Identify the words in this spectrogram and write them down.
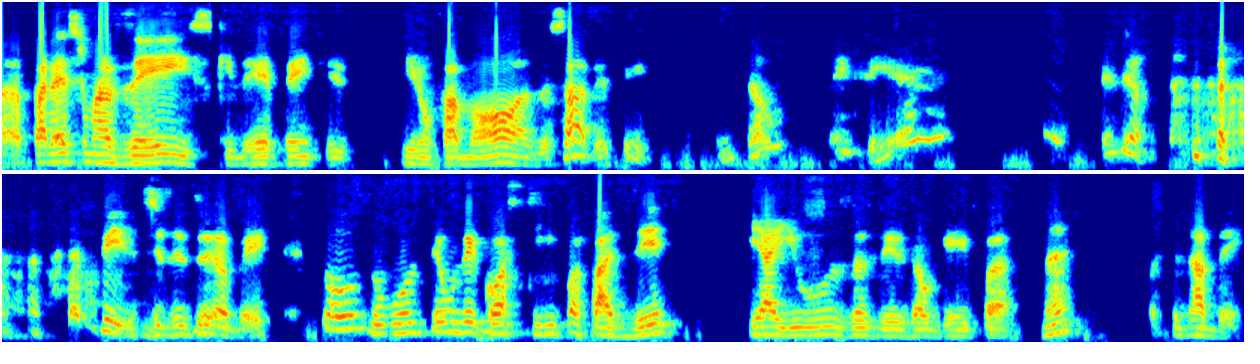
Aparece umas ex que de repente viram famosas, sabe? Assim, então, enfim, é, entendeu? é business também. Todo mundo tem um negocinho para fazer e aí usa, às vezes, alguém para né, se dar bem.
